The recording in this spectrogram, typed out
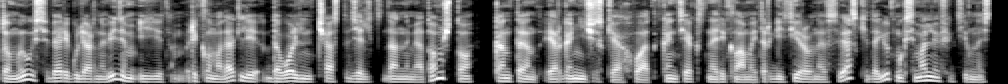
то мы у себя регулярно видим, и там, рекламодатели довольно часто делятся данными о том, что контент и органический охват, контекстная реклама и таргетированная в связке дают максимальную эффективность.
